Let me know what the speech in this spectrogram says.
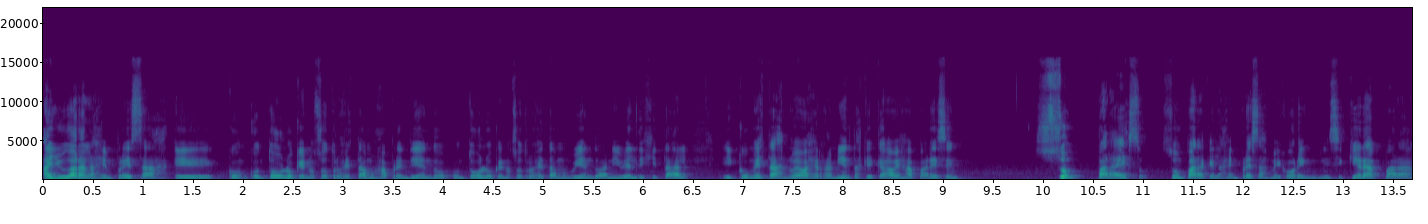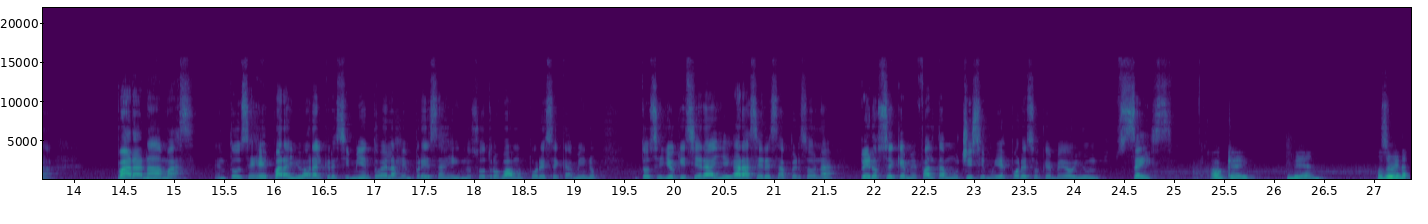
ayudar a las empresas eh, con, todo lo que nosotros estamos aprendiendo, con todo lo que nosotros estamos viendo a nivel digital y con estas nuevas herramientas que cada vez aparecen, son para eso, son para que las empresas mejoren, ni siquiera para, para nada más. Entonces es para ayudar al crecimiento de las empresas y nosotros vamos por ese camino. Entonces yo quisiera llegar a ser esa persona, pero sé que me falta muchísimo y es por eso que me doy un 6. Ok, bien. José mira.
